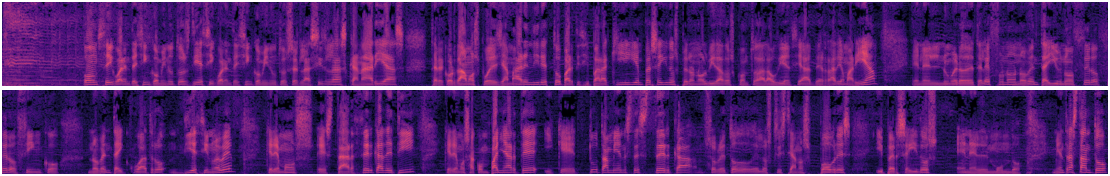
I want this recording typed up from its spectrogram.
que ya 11 y 45 minutos, 10 y 45 minutos en las Islas Canarias. Te recordamos, puedes llamar en directo, participar aquí en Perseguidos pero no olvidados con toda la audiencia de Radio María en el número de teléfono 91005 9419. Queremos estar cerca de ti, queremos acompañarte y que tú también estés cerca, sobre todo de los cristianos pobres y perseguidos en el mundo. Mientras tanto,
